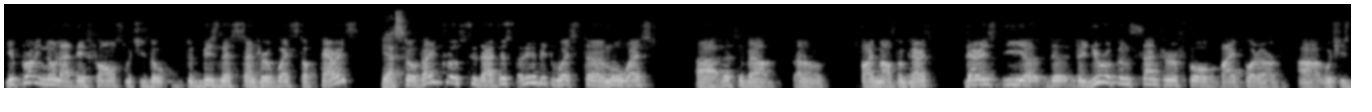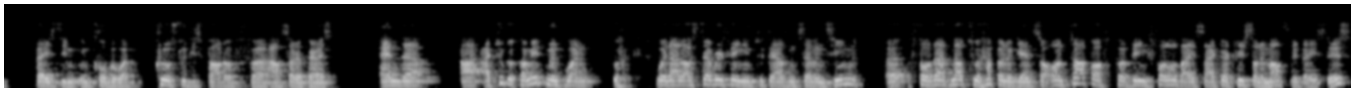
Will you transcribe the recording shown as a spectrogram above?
you probably know La Défense, which is the, the business center west of Paris. Yes. So very close to that, just a little bit west, uh, more west. Uh, that's about I don't know five miles from Paris. There is the the, the European Center for Bipolar, which is based in, in Courbevoie, close to this part of uh, outside of Paris. And uh, I, I, took a commitment when when I lost everything in 2017 uh, for that not to happen again. So on top of being followed by a psychiatrist on a monthly basis,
